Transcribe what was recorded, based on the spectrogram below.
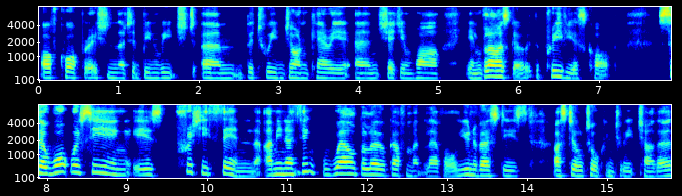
of cooperation that had been reached um, between John Kerry and Xie Zhenhua in Glasgow at the previous COP. So what we're seeing is pretty thin. I mean, I think well below government level, universities are still talking to each other.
